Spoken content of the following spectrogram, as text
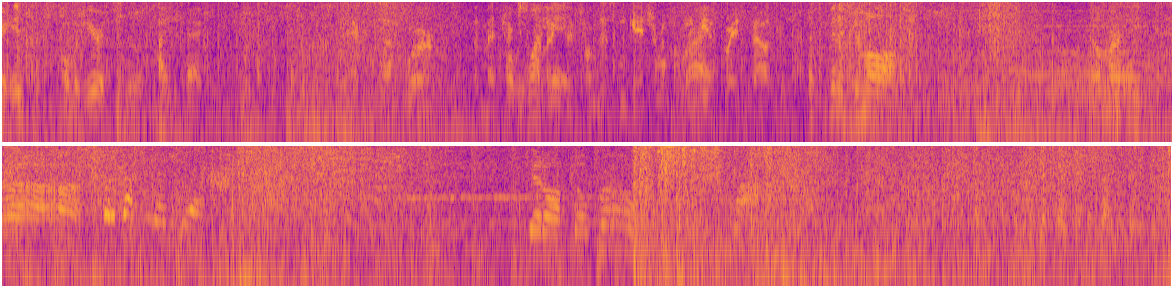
This, this area is over here. It's really tight tech. Excellent work. The metrics won, collected from this engagement will right. be of great value. Let's finish them all. No mercy. Ah! Get off the road! Get that side, get that side, get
